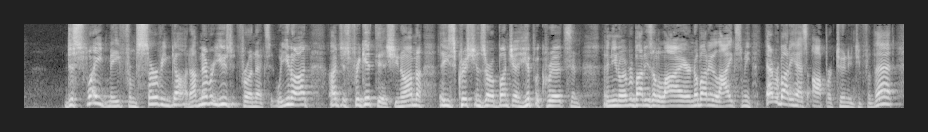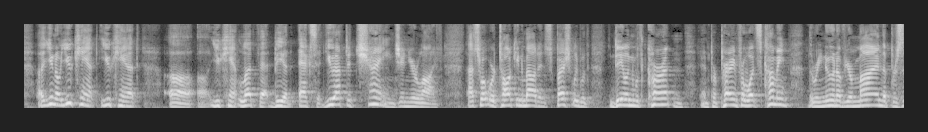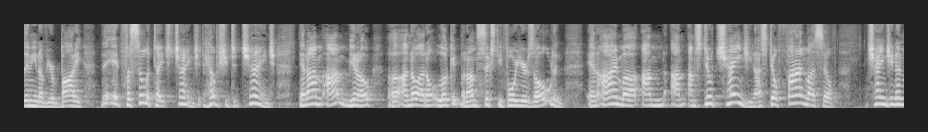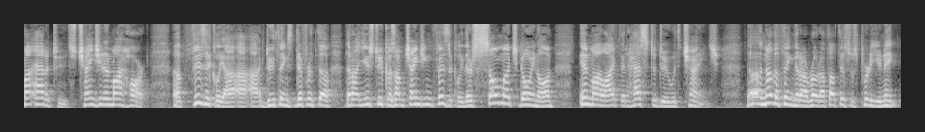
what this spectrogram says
dissuade me from serving God. I've never used it for an exit. Well, you know, I, I just forget this. You know, I'm not, these Christians are a bunch of hypocrites and, and, you know, everybody's a liar. Nobody likes me. Everybody has opportunity for that. Uh, you know, you can't, you can't, uh, uh, you can't let that be an exit. You have to change in your life. That's what we're talking about, and especially with dealing with current and, and preparing for what's coming, the renewing of your mind, the presenting of your body. It facilitates change. It helps you to change. And I'm, I'm, you know, uh, I know I don't look it, but I'm 64 years old, and and I'm, uh, I'm, I'm, I'm still changing. I still find myself changing in my attitudes, changing in my heart. Uh, physically, I, I, I, do things different uh, than I used to because I'm changing physically. There's so much going on in my life that has to do with change. Uh, another thing that I wrote, I thought this was pretty unique.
